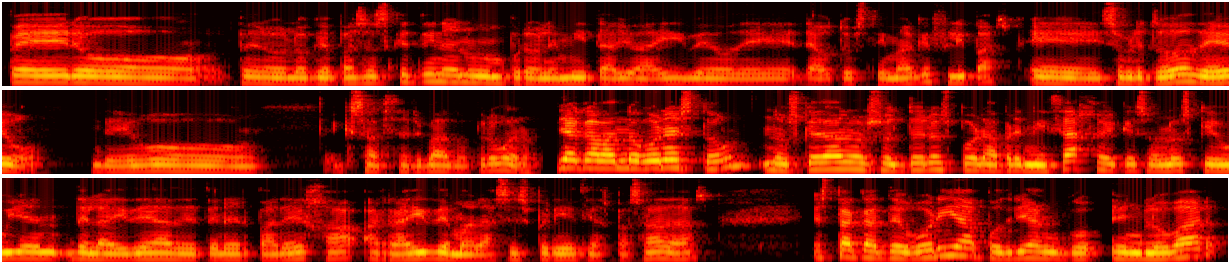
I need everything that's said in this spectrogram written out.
pero, pero lo que pasa es que tienen un problemita, yo ahí veo de, autoestima que flipas. Eh, sobre todo de ego, de ego exacerbado. Pero bueno, y acabando con esto, nos quedan los solteros por aprendizaje, que son los que huyen de la idea de tener pareja a raíz de malas experiencias pasadas. Esta categoría podría englobar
